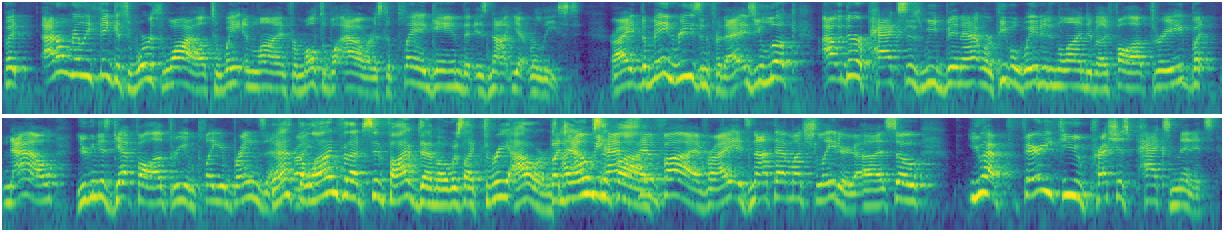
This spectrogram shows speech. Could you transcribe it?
But I don't really think it's worthwhile to wait in line for multiple hours to play a game that is not yet released. Right? The main reason for that is you look out there are PAXs we've been at where people waited in the line to play Fallout 3, but now you can just get Fallout 3 and play your brains out. Yeah, right? the line for that Civ 5 demo was like three hours. But I now we Civ have 5. Civ 5, right? It's not that much later. Uh, so you have very few precious PAX minutes.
